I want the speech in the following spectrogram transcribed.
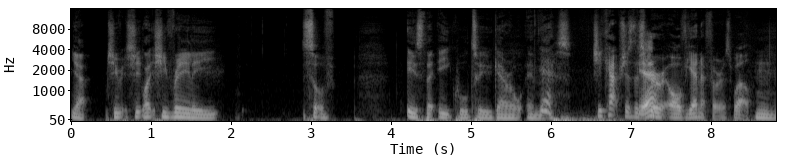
Yeah, she she like she really sort of is the equal to Geralt in Yeah. this. She captures the Yeah. spirit of Yennefer as well. Hmm.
